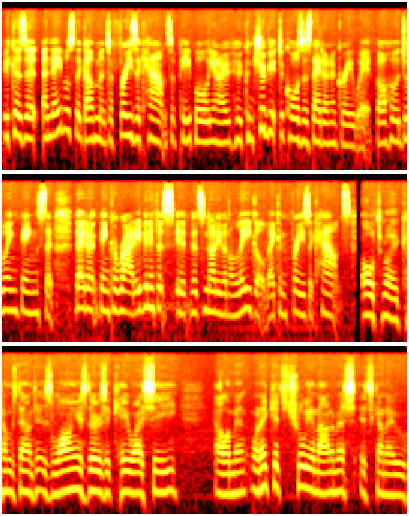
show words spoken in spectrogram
because it enables the government to freeze accounts of people, you know, who contribute to causes they don't agree with or who are doing things that they don't think are right. Even if it's if it's not even illegal, they can freeze accounts. Ultimately, it comes down to as long as there's a KYC element, when it gets truly anonymous, it's going to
